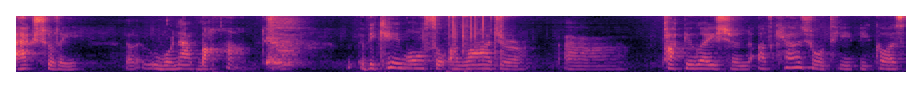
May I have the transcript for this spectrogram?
actually uh, were not bombed It became also a larger uh, population of casualty because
